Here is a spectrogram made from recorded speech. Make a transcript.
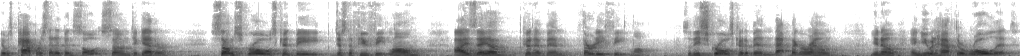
It was papyrus that had been sewn together. Some scrolls could be just a few feet long. Isaiah could have been 30 feet long. So these scrolls could have been that big around, you know, and you would have to roll it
